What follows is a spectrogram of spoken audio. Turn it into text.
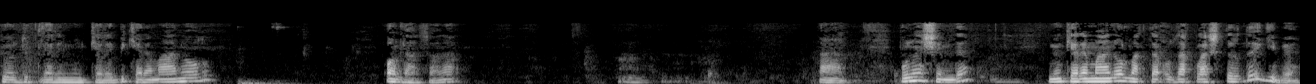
gördükleri münkere bir kere mani olup ondan sonra ha, bunun şimdi münkere mani olmaktan uzaklaştırdığı gibi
